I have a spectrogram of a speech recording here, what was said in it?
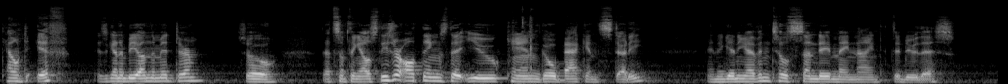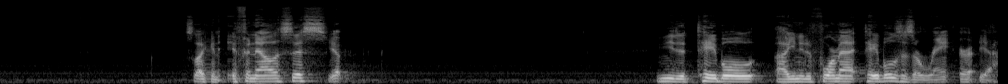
Count if is going to be on the midterm. So that's something else. These are all things that you can go back and study. And again, you have until Sunday, May 9th to do this. It's like an if analysis. Yep. You need a table, uh, you need to format tables as a range, or yeah,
